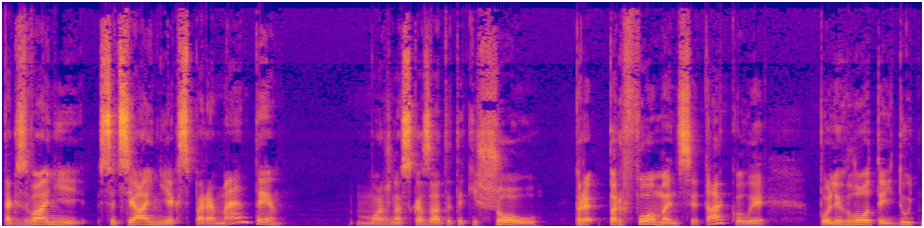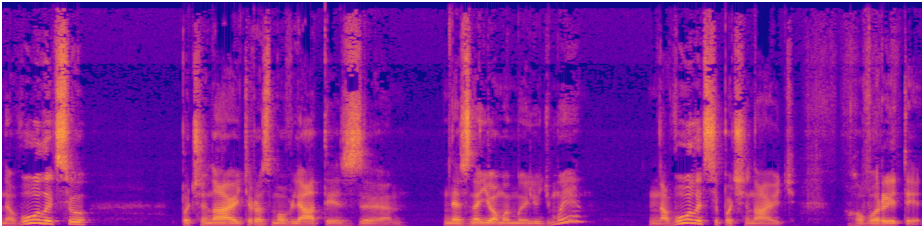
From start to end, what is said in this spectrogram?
так звані соціальні експерименти, можна сказати, такі шоу, перформанси, так? коли поліглоти йдуть на вулицю, починають розмовляти з незнайомими людьми на вулиці починають говорити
